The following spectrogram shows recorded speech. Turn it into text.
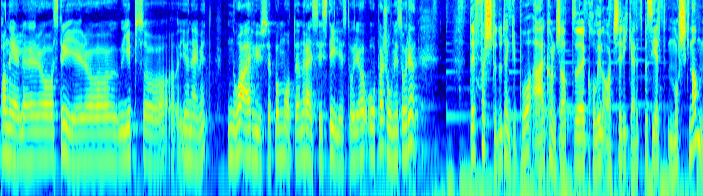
paneler og strier og gips og you name it. Nå er huset på en måte en reise i stilhistorie og personhistorie. Det første du tenker på, er kanskje at eh, Colin Archer ikke er et spesielt norsk navn.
